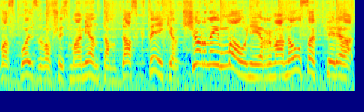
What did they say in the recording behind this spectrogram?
воспользовавшись моментом, Дасктейкер черной молнией рванулся вперед.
